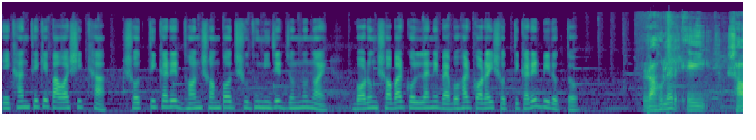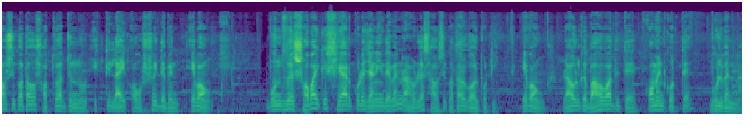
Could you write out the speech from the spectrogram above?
এখান থেকে পাওয়া শিক্ষা, সত্যিকারের ধন সম্পদ শুধু নিজের জন্য নয়, বরং সবার কল্যাণে ব্যবহার করাই সত্যিকারের বীরত্ব। রাহুলের এই সাহসিকতা ও সততার জন্য একটি লাইক অবশ্যই দেবেন এবং বন্ধুদের সবাইকে শেয়ার করে জানিয়ে দেবেন রাহুলের সাহসিকতার গল্পটি এবং রাহুলকে বাহবা দিতে কমেন্ট করতে ভুলবেন না।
